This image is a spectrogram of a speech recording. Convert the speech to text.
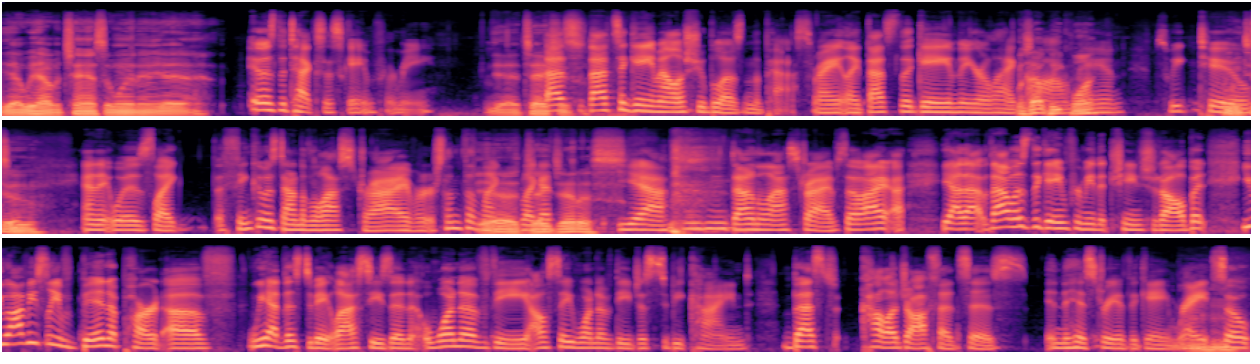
"Yeah, we have a chance of winning." Yeah, It was the Texas game for me. yeah, Texas. That's that's a game LSU blows in the past, right? Like that's the game that you're like, Was that oh, week one? man. It's week two. Me too. and it was like I think it was down to the last drive or something Yeah, like like Jay a, Jettis. yeah mhm, down to the last drive. So I, I yeah that that was the game for me that changed it all. But you obviously have been a part of. We had this debate last season. One of the I'll say one of the just to be kind best college offenses in the history of the game, right? Mm-hmm. So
